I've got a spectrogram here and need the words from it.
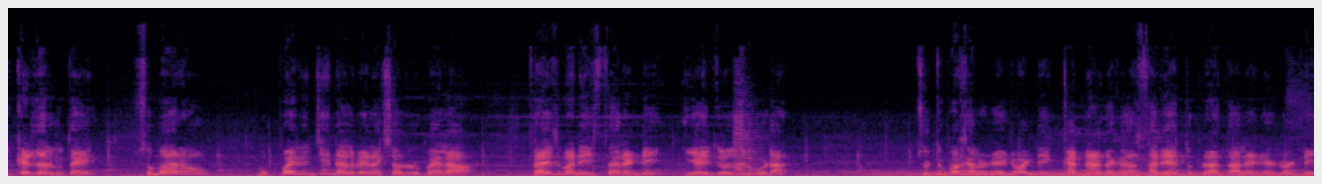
ఇక్కడ జరుగుతాయి. సుమారు ముప్పై నుంచి నలభై లక్షల రూపాయల ప్రైజ్ మనీ ఇస్తారండి ఈ ఐదు రోజులు కూడా. చుట్టుపక్కల ఉండేటువంటి కర్ణాటక సరిహద్దు ప్రాంతాలైనటువంటి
